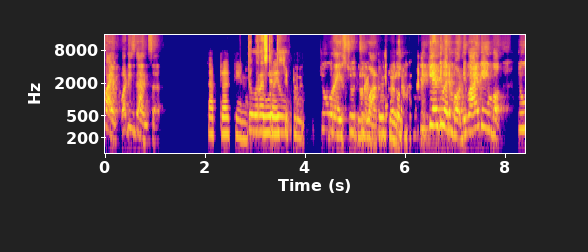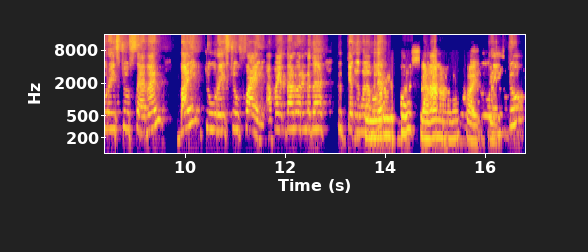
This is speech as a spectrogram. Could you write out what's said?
five what is the answer two rise to two ആണ്. ഡിവൈഡ് ചെയ്യുമ്പോ two raise to seven by two raise to five അപ്പൊ എന്താണ് വരേണ്ടത് കൃത്യങ്ങൾ two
